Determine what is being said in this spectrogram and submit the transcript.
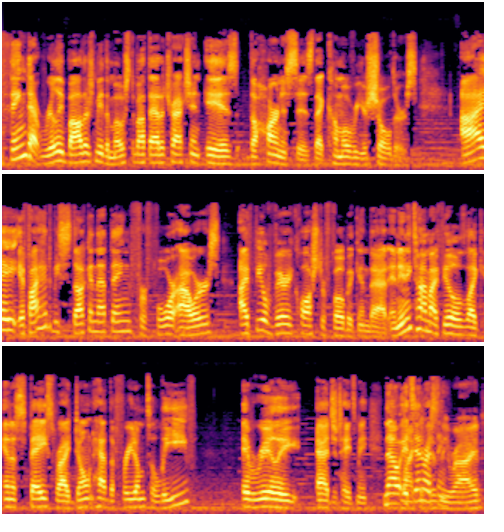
thing that really bothers me the most about that attraction is the harnesses that come over your shoulders. I if I had to be stuck in that thing for four hours, I feel very claustrophobic in that. And anytime I feel like in a space where I don't have the freedom to leave, it really agitates me. Now it's like a interesting. Disney ride.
